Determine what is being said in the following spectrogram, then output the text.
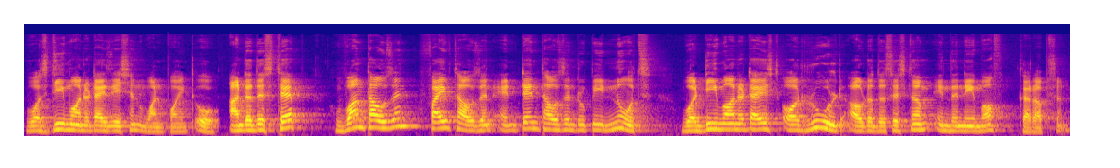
was demonetization 1.0. Under this step, 1000, 5000 and 10,000 rupee notes were demonetized or ruled out of the system in the name of corruption.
